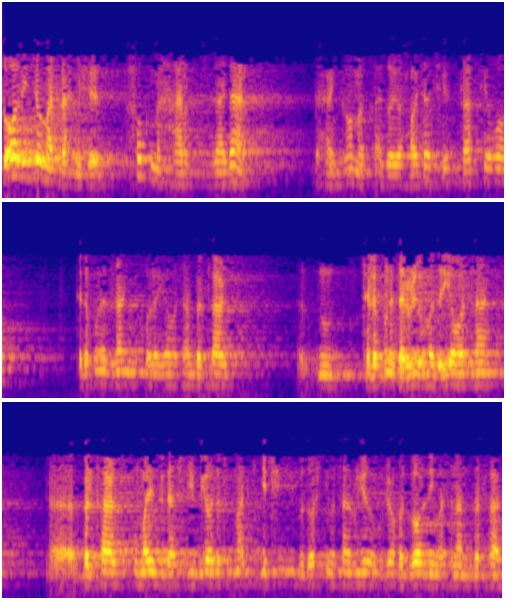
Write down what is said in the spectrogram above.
سوال اینجا مطرح میشه. حکم حرف زدن به هنگام قضای حاجت چیه؟ رفتی آقا تلفن زنگ می‌خوره یا مثلا به فرض تلفن ضروری اومده یا مثلا بالفرض اومدی تو بیادت اومد که یه چیزی گذاشتی مثلا روی اجاق گازی مثلا بالفرض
